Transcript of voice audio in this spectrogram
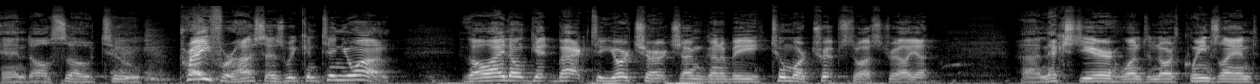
and also to pray for us as we continue on. Though I don't get back to your church, I'm going to be two more trips to Australia uh, next year, one to North Queensland,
